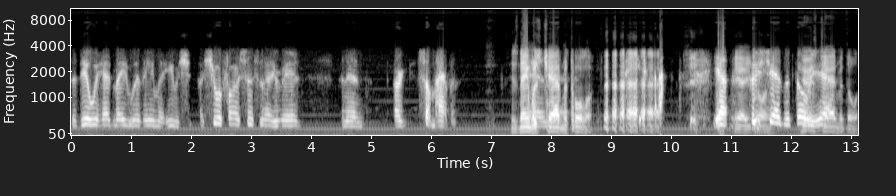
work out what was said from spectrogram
the deal we had made with him. He was a surefire Cincinnati Red, and then our, something happened. His name was Chad uh, Mottola. Yeah, Yeah, who's Chad Mottola? Who's yeah. Chad Mottola?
